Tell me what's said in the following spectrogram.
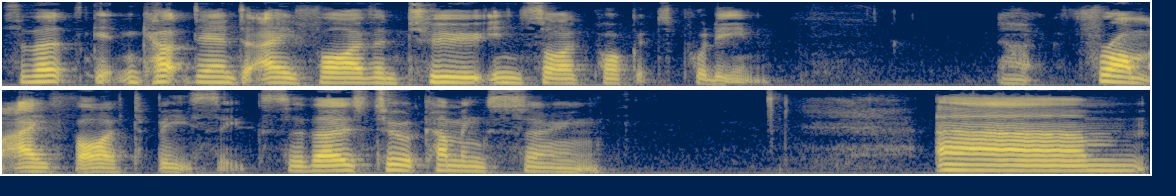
So that's getting cut down to A5 and two inside pockets put in. No, from A5 to B6. So those two are coming soon. Um,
